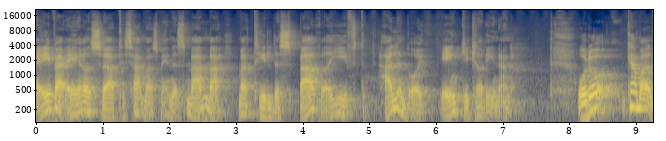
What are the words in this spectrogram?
Eva Ehrensvärd tillsammans med hennes mamma Matilde Sparre, gift Hallenborg, änkegravinnan. Och då kan man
